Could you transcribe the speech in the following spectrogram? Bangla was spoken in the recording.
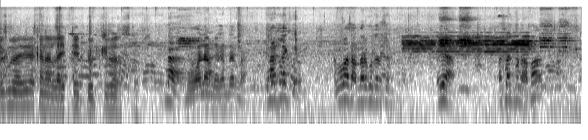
এগুলো এখানে লাইট টাইট ধরতে পারছ না। মোবাইল আমি এখান না। লাইট লাগবে। আমার মাছ আন্ধার কোথায় ভাইয়া লাইট লাগবে না আপা?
